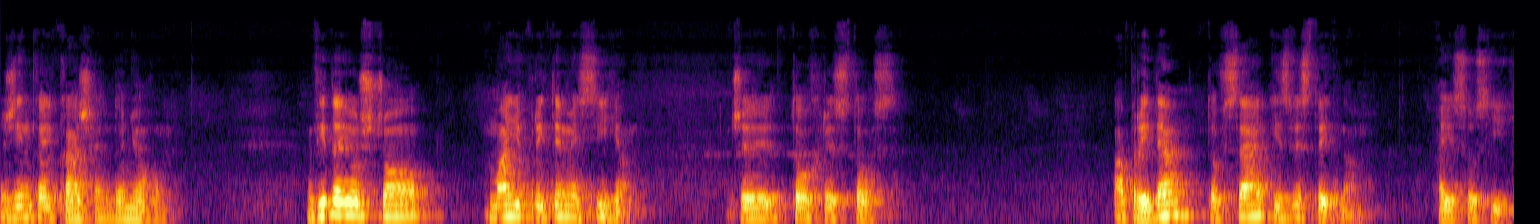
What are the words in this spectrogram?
Жінка й каже до нього: Відаю, що має прийти Месія, чи то Христос. А прийде, то все і звістить нам. А Ісус їй.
